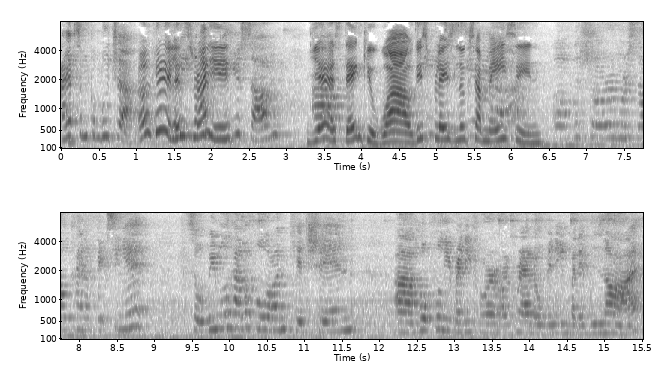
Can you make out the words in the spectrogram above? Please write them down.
I have some kombucha. Okay, Let let's me- try me give it. you some. Yes, Um, thank you. Wow, this place looks amazing. Of the showroom, we're still kind of fixing it. So we will have a full-on kitchen, uh, hopefully ready for our grand opening. But if not,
